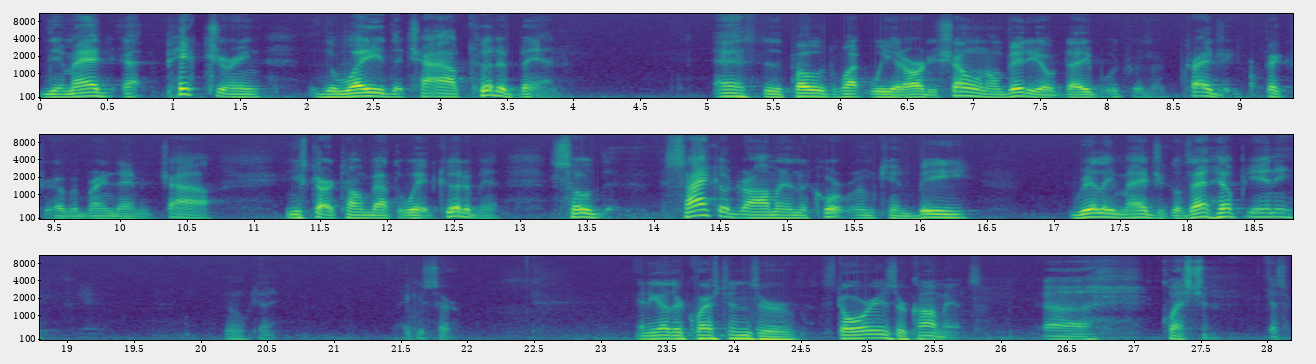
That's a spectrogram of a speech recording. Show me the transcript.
The imag- uh, picturing the way the child could have been, as to opposed to what we had already shown on video, videotape, which was a tragic picture of a brain damaged child. And you start talking about the way it could have been. So, th- psychodrama in the courtroom can be really magical. Does that help you any? Okay. Thank you, sir. Any other questions or stories or comments? Question. Yes, sir.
